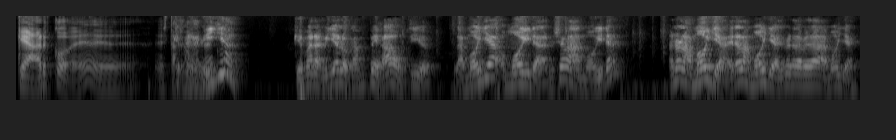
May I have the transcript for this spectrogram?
qué arco, eh. Esta ¡Qué gente. maravilla! ¡Qué maravilla lo que han pegado, tío! ¿La Moya o Moira? ¿No se llamaba Moira? Ah, no, la Moya, era la Moya, es verdad, verdad, la Moya.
